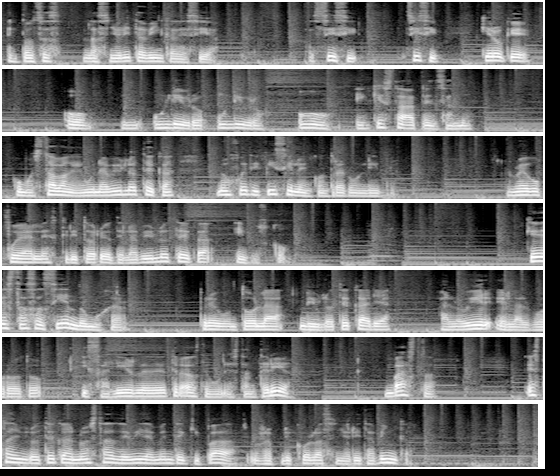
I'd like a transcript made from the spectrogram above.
Entonces la señorita Vinca decía, Sisi, Sisi, quiero que... Oh, un libro, un libro. Oh, ¿en qué estaba pensando? Como estaban en una biblioteca, no fue difícil encontrar un libro. Luego fue al escritorio de la biblioteca y buscó. ¿Qué estás haciendo, mujer? preguntó la bibliotecaria al oír el alboroto y salir de detrás de una estantería. Basta. Esta biblioteca no está debidamente equipada, replicó la señorita Vinca.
